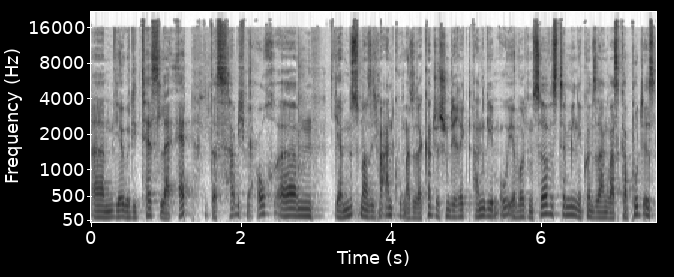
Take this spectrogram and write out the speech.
ähm, ja über die Tesla App. Das habe ich mir auch, ähm, ja, müsste man sich mal angucken. Also da könnt ihr schon direkt angeben, oh, ihr wollt einen Servicetermin, ihr könnt sagen, was kaputt ist.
